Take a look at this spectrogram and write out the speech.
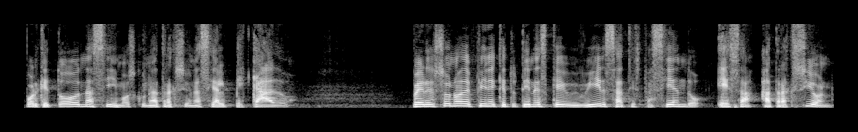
porque todos nacimos con una atracción hacia el pecado. Pero eso no define que tú tienes que vivir satisfaciendo esa atracción.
